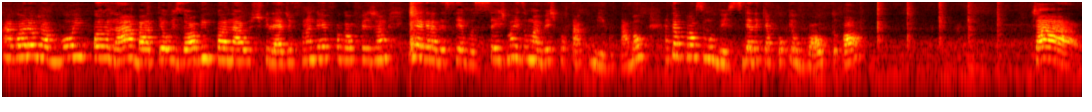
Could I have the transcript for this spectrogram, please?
Agora eu já vou empanar, bater os ovos, empanar os filés de frango e refogar o feijão. E agradecer a vocês mais uma vez por estar comigo, tá bom? Até o próximo vídeo. Se der daqui a pouco eu volto, ó. Tchau!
